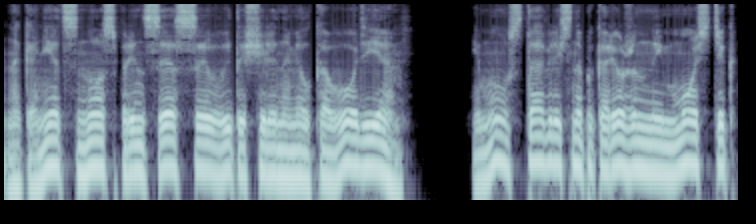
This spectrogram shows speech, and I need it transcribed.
Наконец нос принцессы вытащили на мелководье, и мы уставились на покореженный мостик,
